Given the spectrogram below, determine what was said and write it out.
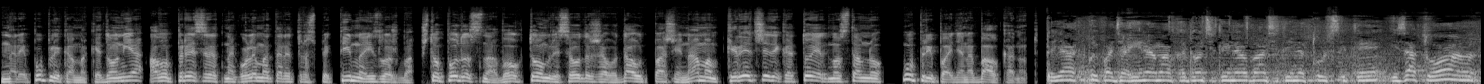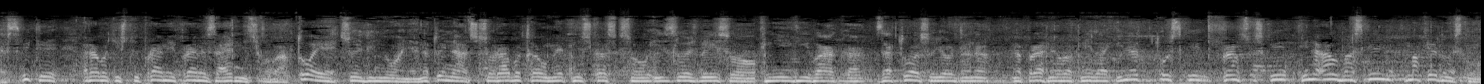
на Република Македонија, а во пресрет на големата ретроспективна изложба, што подоцна во октомври се одржа во Дауд Паши Намам, ке рече дека тој едноставно му припаѓа на Балканот. Ја припаѓа и на македонците, и на албанците, и на турците, и затоа свите работи што правиме, правиме заедничко Тоа е соединување на тој начин, со работа уметничка, со изложби, со книги вака. Затоа со Јордана направивме ова книга и на турски, француски, и на албански, македонски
